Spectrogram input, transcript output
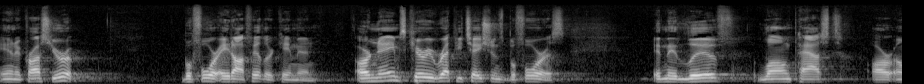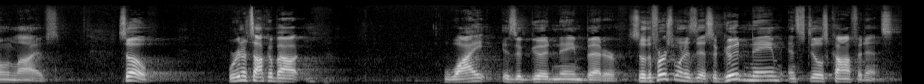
and across Europe before Adolf Hitler came in. Our names carry reputations before us, and they live long past our own lives. So, we're going to talk about why is a good name better. So, the first one is this a good name instills confidence.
